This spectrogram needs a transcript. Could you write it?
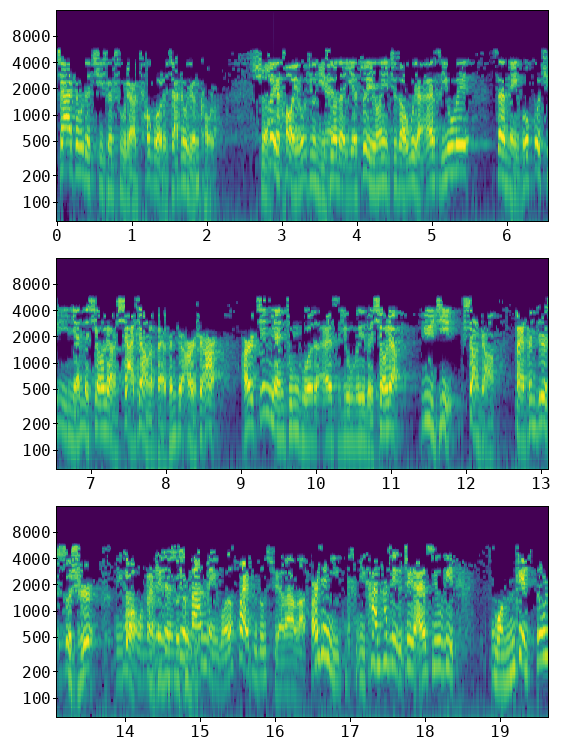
加州的汽车数量超过了加州人口了。是最耗油，就你说的也最容易制造污染 SUV。在美国过去一年的销量下降了百分之二十二，而今年中国的 SUV 的销量预计上涨百分之四十。你看我们这个就把美国的坏处都学来了，而且你你看它这个这个 SUV，我们这都是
